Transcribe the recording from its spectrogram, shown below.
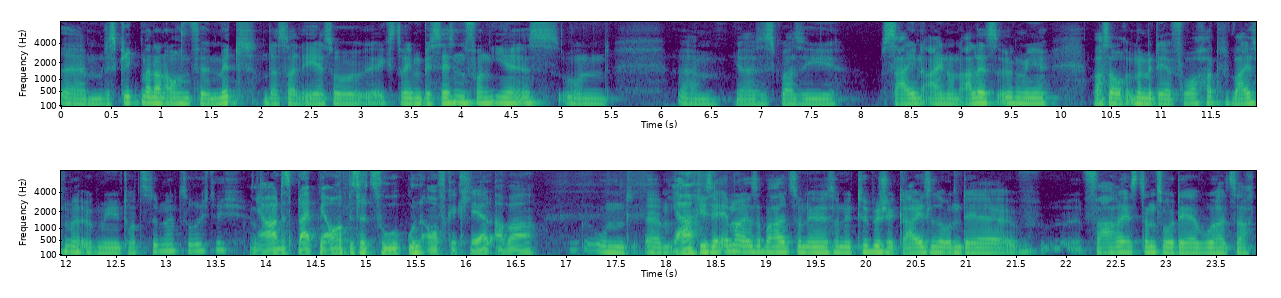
ähm, das kriegt man dann auch im Film mit, dass halt er so extrem besessen von ihr ist und ähm, ja, es ist quasi sein Ein und Alles irgendwie, was er auch immer mit der vorhat, weiß man irgendwie trotzdem nicht so richtig. Ja, das bleibt mir auch ein bisschen zu unaufgeklärt, aber. Und ähm, Ja. diese Emma ist aber halt so eine, so eine typische Geisel und der Fahrer ist dann so der, wo halt sagt,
